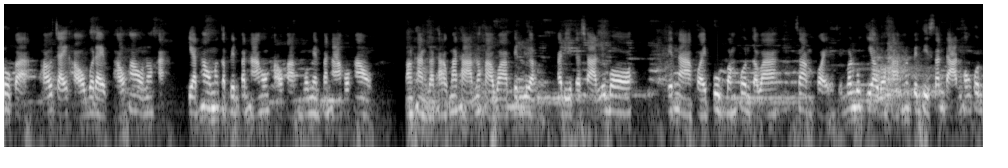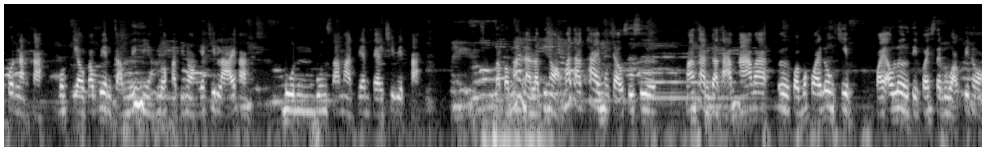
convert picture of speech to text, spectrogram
รกอะเผาใจเขาบ่ได้เผาเฮาเนาะค่ะเกียดเฮามันก็เป็นปัญหาของเขาค่ะบ่แม่นปัญหาของเฮาบางท่านก็ทักมาถามเนาะค่ะว่าเป็นเรื่องอดีตชาติหรือบ่ เฮ็ดหน้าข่อยปุ๊บบางคนก็ว่าสร้างข่อยมันบ่เกี่ยวดอกค่ะ มันเป็นที่สันดานของคนคนนั้นค่ะบ่เกี่ยวกับเวรกรรมหรืออีหยังดอกค่ะพี่น้องอย่าคิดร้ายค่ะ บุญบุญสามารถเปลี่ยนแปลงชีวิตค่ะก็ประมาณนั้นละพี่น้องมาทักทายหมู่เจ้าซื่อๆบางท่านก็ถามหาว่าเออข่อยบ่ค่อยลงคลิปข่อยเอาเลิกที่ข่อยสะดวกพี่น้อง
